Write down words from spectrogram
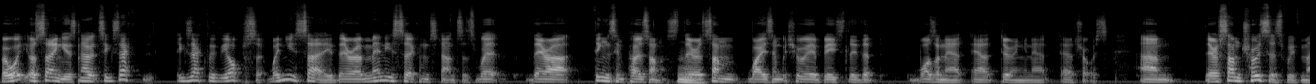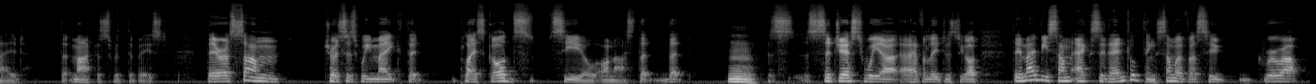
But what you're saying is no, it's exactly exactly the opposite. When you say there are many circumstances where there are things imposed on us, mm. there are some ways in which we are beastly that wasn't our, our doing and our, our choice. Um, there are some choices we've made that mark us with the beast. There are some choices we make that place God's seal on us, that that mm. s- suggest we are, have allegiance to God. There may be some accidental things. Some of us who grew up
